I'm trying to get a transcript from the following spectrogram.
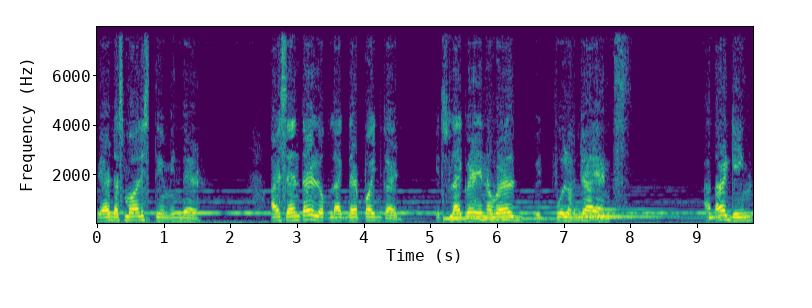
we are the smallest team in there. Our center look like their point guard. It's like we're in a world with full of giants. At our game,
